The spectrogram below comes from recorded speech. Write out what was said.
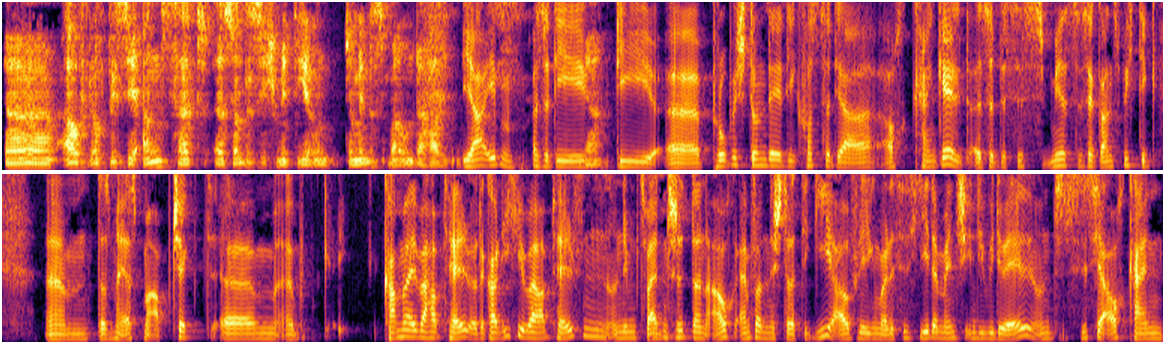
äh, auch noch ein bisschen Angst hat, er sollte sich mit dir und zumindest mal unterhalten. Ja, eben. Also die, ja. die äh, Probestunde, die kostet ja auch kein Geld. Also das ist, mir ist das ja ganz wichtig, ähm, dass man erstmal abcheckt, ähm, äh, kann man überhaupt helfen oder kann ich überhaupt helfen und im zweiten mhm. Schritt dann auch einfach eine Strategie auflegen, weil es ist jeder Mensch individuell und es ist ja auch kein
